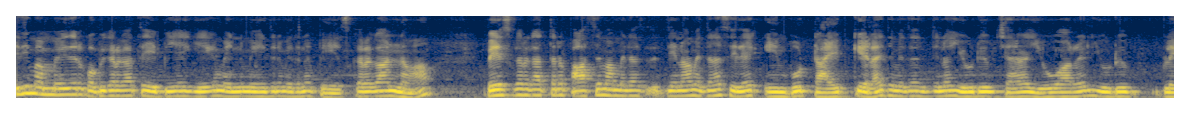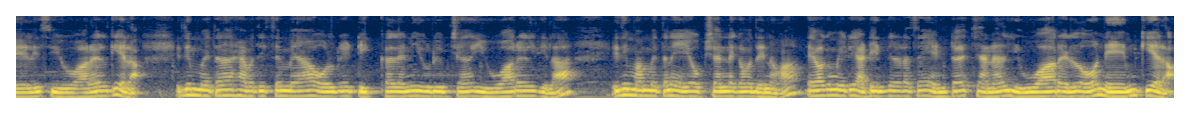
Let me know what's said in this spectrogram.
ඉදි මම විදර කොපි කරගත්ත API ගියක මෙන්න මේ විදිහට මෙතන පේස් කරගන්නවා. පේස් කරගත්තට පස්සේ මම තියෙනවා මෙතන සිලෙක් ඉන්පුට් ටයිප් කියලා. ඉතින් මෙතන තියෙනවා YouTube channel URL YouTube playlist URL කියලා. ඉතින් මෙතන හැමතිස්සෙම මෙයා already ටික් කරලා YouTube channel URL කියලා. ඉතින් මම මෙතන ඒ ඔප්ෂන් එකම දෙනවා. ඒ වගේ මේට යටින් තියෙන රසේ enter channel URL or name කියලා.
